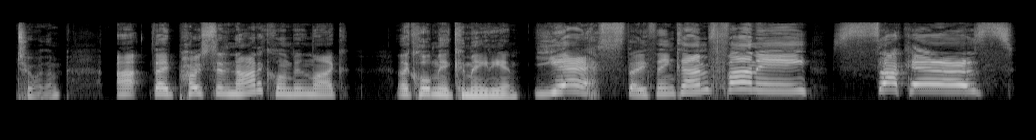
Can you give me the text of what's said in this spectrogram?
two of them. Uh, they posted an article and been like, they called me a comedian. Yes, they think I'm funny. Suckers.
